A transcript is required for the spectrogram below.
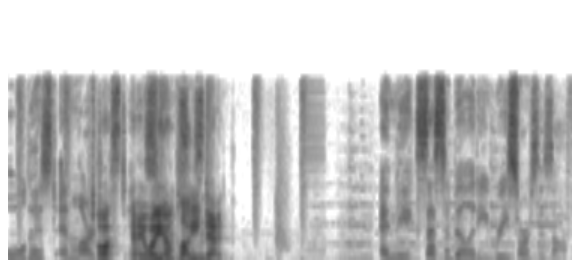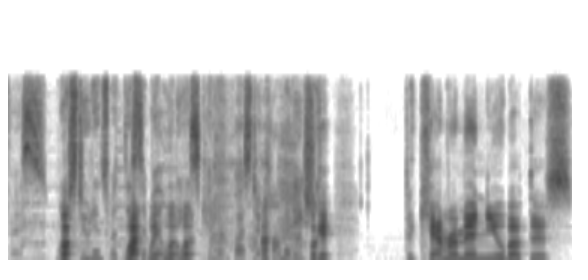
oldest and Oh, largest. in hey, why are you unplugging system. that? And the Accessibility Resources Office, where What? students with What? Wait, disabilities what- what? can request accommodation. Okay, the cameraman knew about this.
